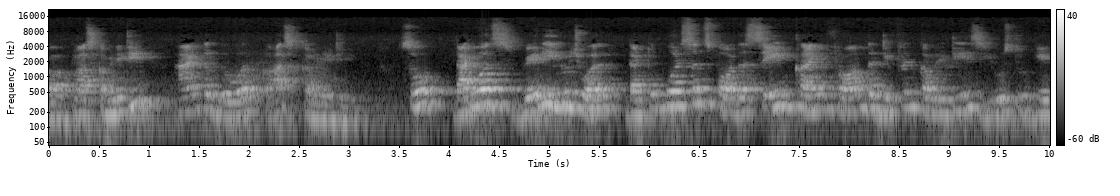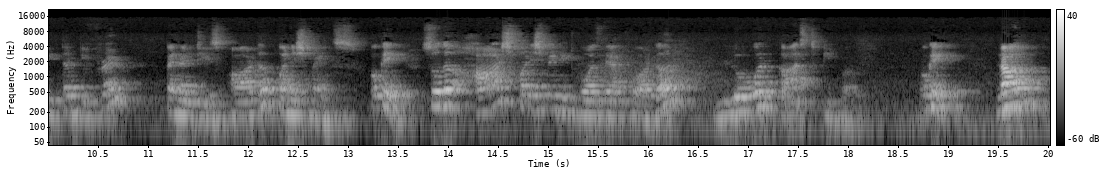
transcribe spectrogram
uh, class community and the lower caste community. So that was very usual that two persons for the same crime from the different communities used to get the different penalties or the punishments. Okay, so the harsh punishment it was there for the lower caste people. Okay, now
